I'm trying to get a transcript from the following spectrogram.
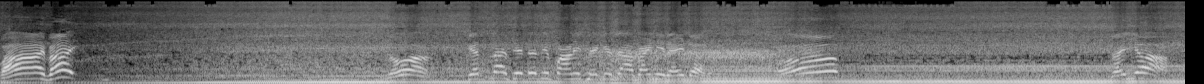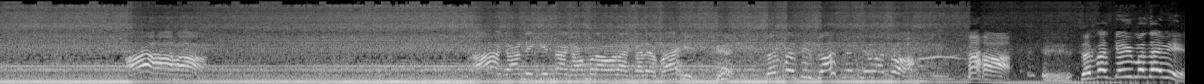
ભાઈ ભાઈ. જો, કેટલા સેટેથી પાણી ફેંકે છે આ ભાઈની રાઈડર ઓ. જઈએ હા હા હા ગાંડી ગીરના ગામડા વાળા કરે ભાઈ. સરપંચથી શ્વાસ નથી લેવાતો સરપંચ કેવી મજા આવી?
